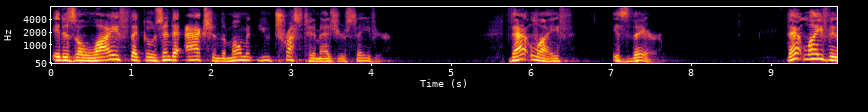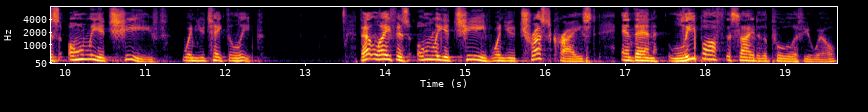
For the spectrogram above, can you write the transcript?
It is a life that goes into action the moment you trust Him as your Savior. That life is there. That life is only achieved when you take the leap. That life is only achieved when you trust Christ and then leap off the side of the pool, if you will,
